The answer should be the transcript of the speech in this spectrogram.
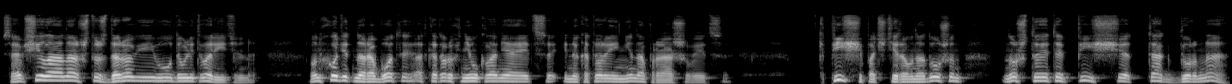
Сообщила она, что здоровье его удовлетворительно. Он ходит на работы, от которых не уклоняется и на которые не напрашивается. К пище почти равнодушен, но что эта пища так дурна,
